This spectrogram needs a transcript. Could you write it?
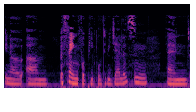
you know, um, thing for people to be jealous. And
